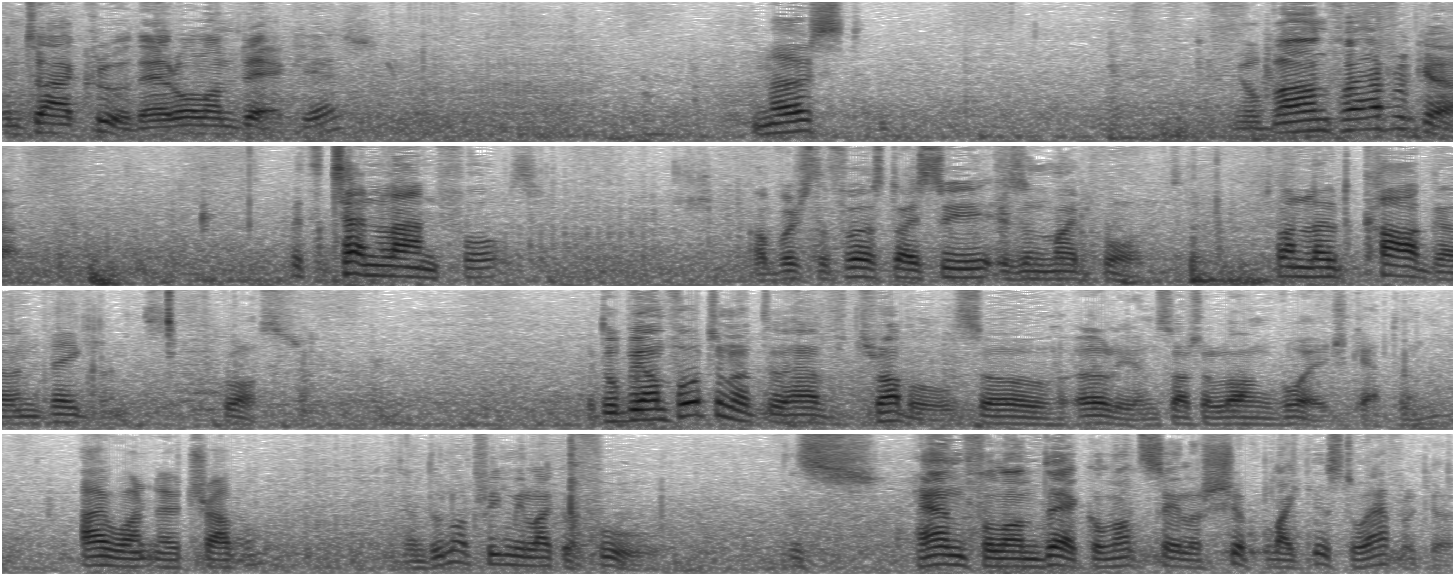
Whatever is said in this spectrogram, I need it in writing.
entire crew, they're all on deck, yes? Most, You're bound for Africa, with ten landfalls, of which the first I see is in my port, to unload cargo and vagrants. of course. It will be unfortunate to have trouble so early in such a long voyage, Captain. I want no trouble. And do not treat me like a fool. This handful on deck will not sail a ship like this to Africa.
